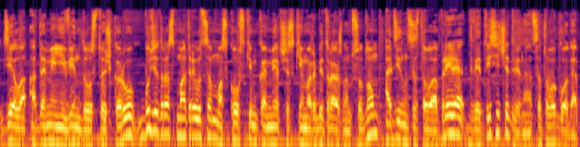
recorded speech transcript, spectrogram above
Дело о домене Windows.ru будет рассматриваться Московским коммерческим арбитражным судом 11 апреля 2012 года.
